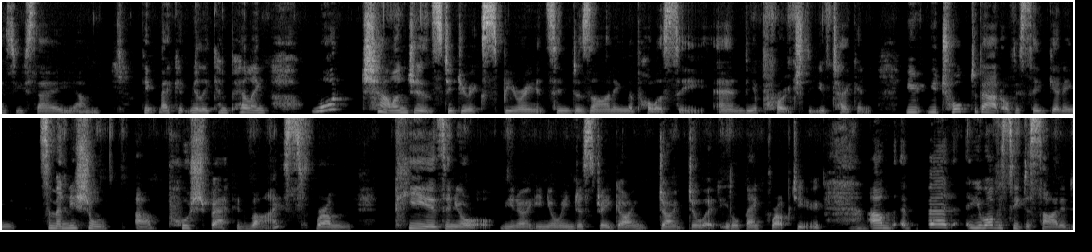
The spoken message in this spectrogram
as you say. Um, I think make it really compelling. What challenges did you experience in designing the policy and the approach that you've taken? You, you talked about obviously getting some initial uh, pushback advice from peers in your you know in your industry going don't do it it'll bankrupt you mm-hmm. um, but you obviously decided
